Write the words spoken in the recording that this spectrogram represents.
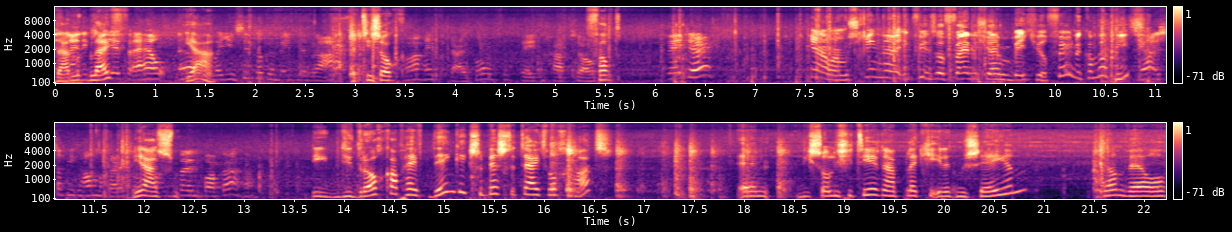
Duidelijk blijft. Even hel, helpen, Ja. maar je zit ook een beetje raar. Het is ook- Wacht, even kijken hoor, of het beter gaat zo. Valt- Beter? Ja, maar misschien, eh, ik vind het wel fijn als jij me een beetje wil feunen. Kan dat niet? Ja, is dat niet handiger? Ja, Een s- Feun pakken? Die, die droogkap heeft denk ik zijn beste tijd wel gehad. En die solliciteert naar een plekje in het museum. Dan wel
